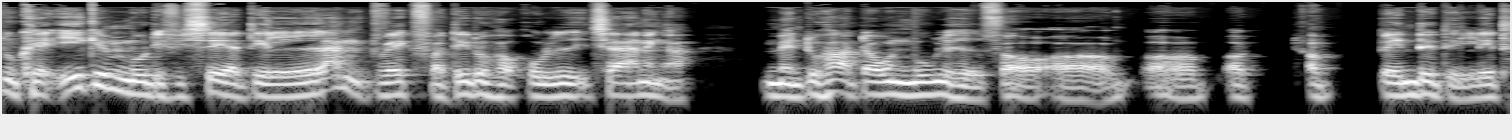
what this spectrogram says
du kan ikke modificere det langt væk fra det, du har rullet i terninger, men du har dog en mulighed for at, at, at, at bende det lidt.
